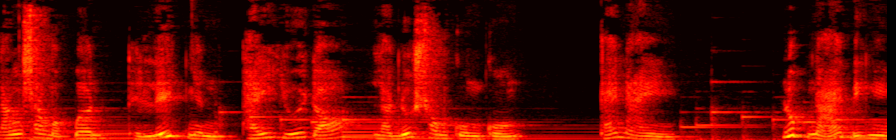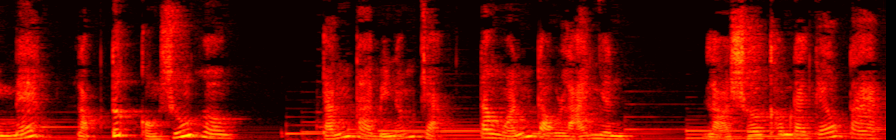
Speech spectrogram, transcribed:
Lăn sang một bên thì liếc nhìn, thấy dưới đó là nước sông cuồn cuộn. Cái này, lúc nãy bị nghiền nát, lập tức còn sướng hơn. Cánh tay bị nắm chặt, ta ngoảnh đầu lại nhìn lạ sơ không đang kéo ta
